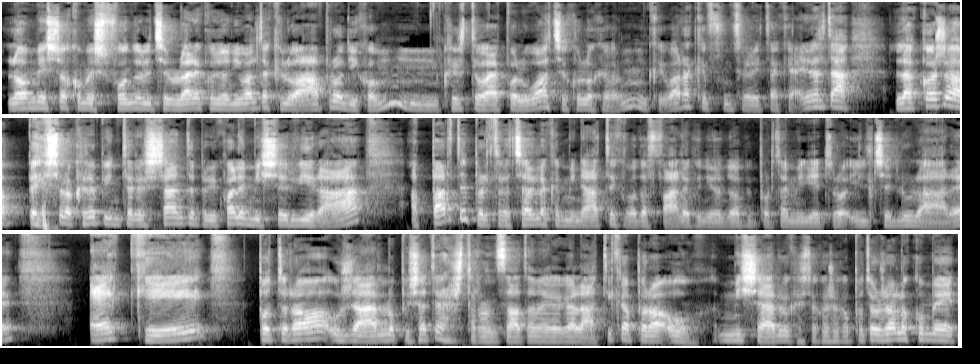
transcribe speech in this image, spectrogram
L'ho messo come sfondo del cellulare così ogni volta che lo apro dico mmm, questo Apple Watch è quello che mm, guarda che funzionalità che ha. In realtà la cosa penso la cosa più interessante per il quale mi servirà a parte per tracciare le camminate che vado a fare quindi non devo più portarmi dietro il cellulare è che potrò usarlo, pensate alla stronzata mega galattica, però oh, mi serve questa cosa qua, potrò usarlo come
